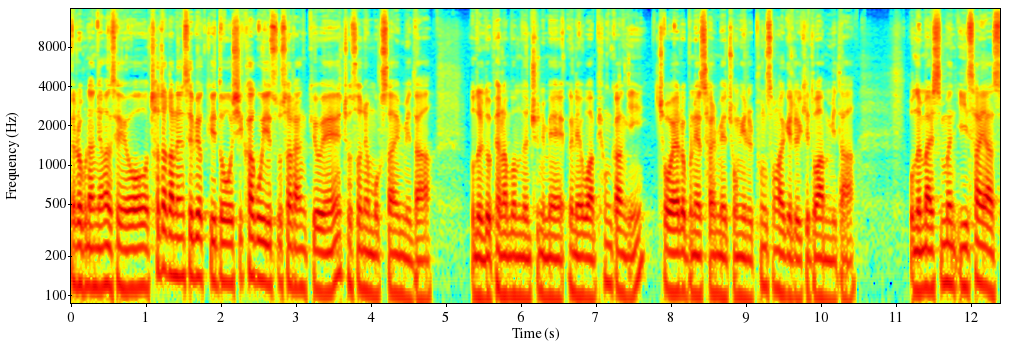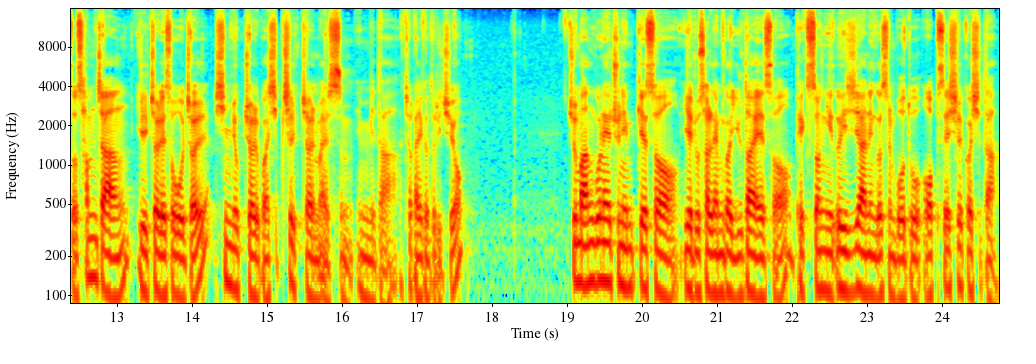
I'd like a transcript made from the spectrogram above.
여러분 안녕하세요. 찾아가는 새벽기도 시카고 예수사랑교회 조선영 목사입니다. 오늘도 변함없는 주님의 은혜와 평강이 저와 여러분의 삶의 종일 풍성하기를 기도합니다. 오늘 말씀은 이사야서 3장 1절에서 5절, 16절과 17절 말씀입니다. 제가 읽어드리지요. 주 만군의 주님께서 예루살렘과 유다에서 백성이 의지하는 것을 모두 없애실 것이다.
